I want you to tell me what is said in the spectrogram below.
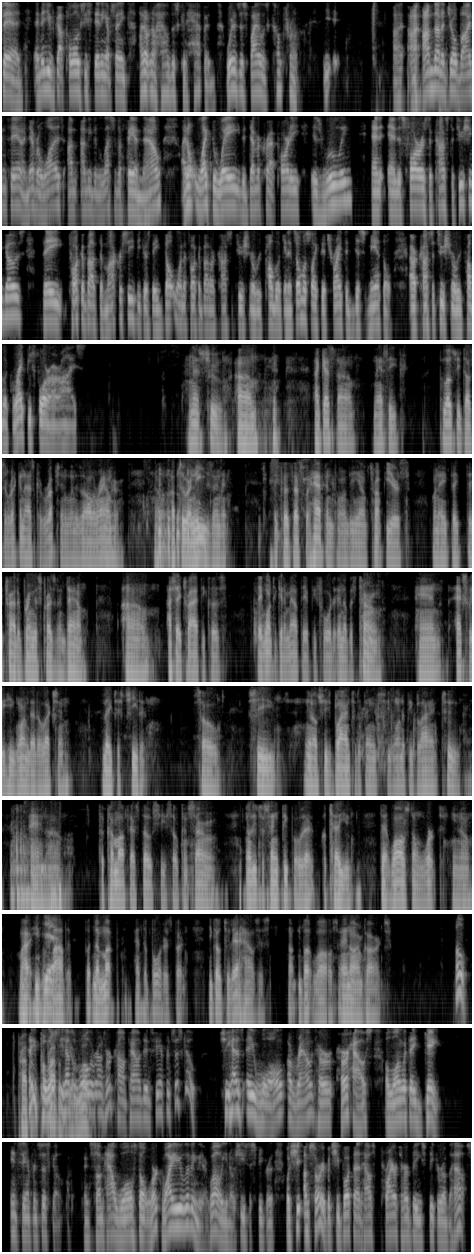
sad. And then you've got Pelosi standing up saying, "I don't know how this could happen. Where does this violence come from?" Eh, I, I, I'm not a Joe Biden fan. I never was. I'm, I'm even less of a fan now. I don't like the way the Democrat Party is ruling. And, and as far as the Constitution goes, they talk about democracy because they don't want to talk about our constitutional republic. And it's almost like they're trying to dismantle our constitutional republic right before our eyes. That's true. Um, I guess um, Nancy Pelosi doesn't recognize corruption when it's all around her, you know, up to her knees in it, because that's what happened during the um, Trump years when they, they, they tried to bring this president down. Um, I say tried because they want to get him out there before the end of his term. And actually, he won that election. They just cheated. So she, you know, she's blind to the things she want to be blind to. And um, to come off as though she's so concerned. You know, these are the same people that will tell you that walls don't work, you know. Why even Yeah. bother putting them up at the borders? But you go to their houses, nothing but walls and armed guards. Oh, Prob- hey, Pelosi has a wall moat. around her compound in San Francisco. She has a wall around her her house along with a gate in San Francisco. And somehow walls don't work. Why are you living there? Well, you know, she's the speaker. Well, she I'm sorry, but she bought that house prior to her being speaker of the house.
